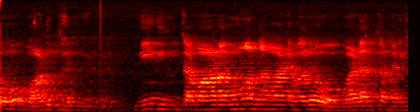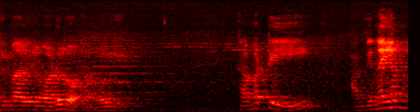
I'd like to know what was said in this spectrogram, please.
వాడు ధన్యుడు. నేను ఇంతవాడము అన్నవాడెవరో వాడంత పనికి మారిన వాడు లోకంలో కాబట్టి ఆ వినయం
